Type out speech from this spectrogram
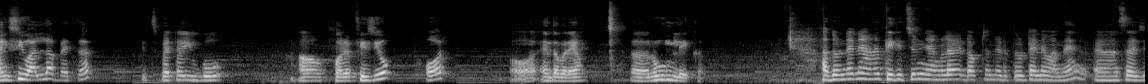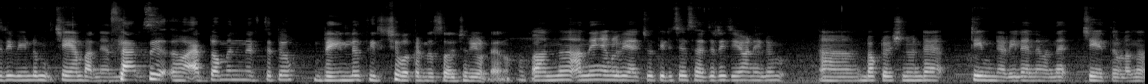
ഐ സി യു അല്ല better it's better you go for a physio or എന്താ പറയുക റൂമിലേക്ക് അതുകൊണ്ട് തന്നെയാണ് തിരിച്ചും ഞങ്ങൾ ഡോക്ടറിന്റെ അടുത്തോട്ട് തന്നെ വന്നേ. സർജറി വീണ്ടും ചെയ്യാൻ പറഞ്ഞു ഫ്ലാക്സ് അബ്ഡോമൻ എടുത്തിട്ട് ബ്രെയിനിൽ തിരിച്ചു വെക്കേണ്ട സർജറി ഉണ്ടായിരുന്നു. അപ്പോൾ അന്ന് അന്നേ ഞങ്ങൾ വിചാരിച്ചു തിരിച്ച് സർജറി ചെയ്യുവാണെങ്കിലും ഡോക്ടർ വിഷ്ണുവിന്റെ ടീമിന്റെ അടിയിൽ തന്നെ വന്ന് ചെയ്യത്തുള്ളൂ എന്ന്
